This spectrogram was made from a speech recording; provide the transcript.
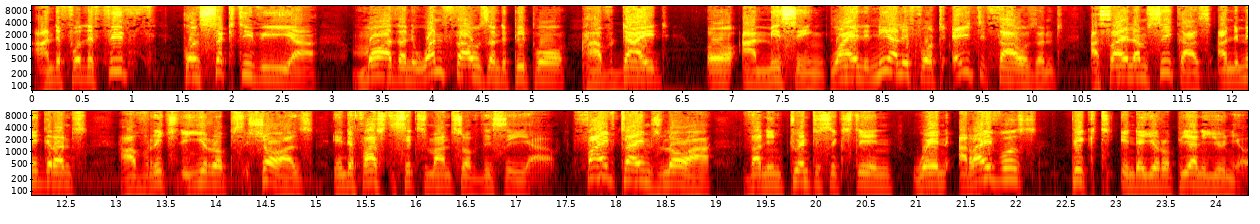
and for the fifth consecutive year, more than 1,000 people have died or are missing, while nearly 48,000 asylum seekers and migrants have reached Europe's shores in the first six months of this year, five times lower than in 2016 when arrivals peaked in the European Union.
